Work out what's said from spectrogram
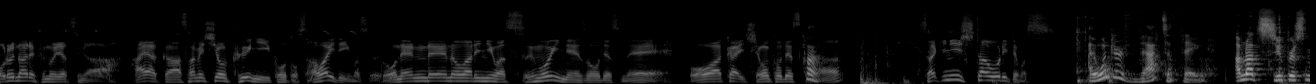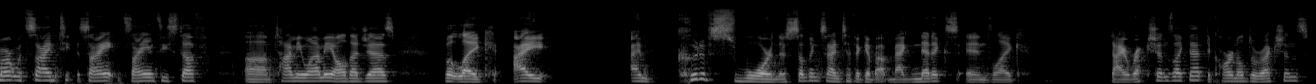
ポルナレフのやつが早く朝飯を食いに行こうと騒いでいますご年齢の割にはすごい寝相ですねお若い証拠ですか先に下降りてます I wonder if that's a thing. I'm not super smart with science, science, sciencey stuff, um, timey wimey, all that jazz. But like, I, I could have sworn there's something scientific about magnetics and like directions like that, the cardinal directions.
